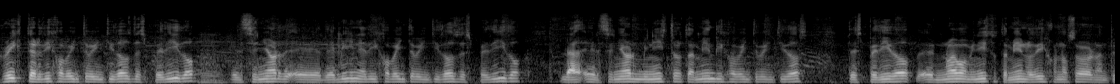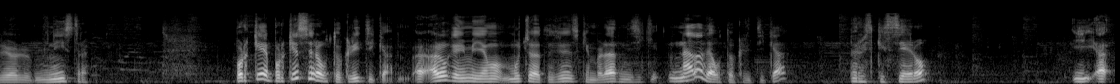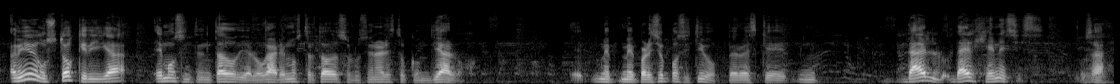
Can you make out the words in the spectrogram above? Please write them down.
Richter dijo 2022 despedido, el señor de, del INE dijo 2022 despedido, la- el señor ministro también dijo 2022 despedido, el nuevo ministro también lo dijo, no solo la anterior ministra. ¿Por qué? ¿Por qué ser autocrítica? Algo que a mí me llamó mucho la atención es que en verdad ni siquiera, nada de autocrítica, pero es que cero. Y a, a mí me gustó que diga, hemos intentado dialogar, hemos tratado de solucionar esto con diálogo. Eh, me, me pareció positivo, pero es que da el, da el génesis. O sea,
